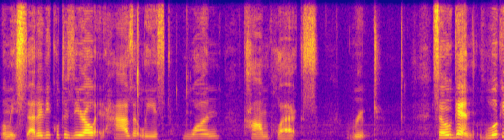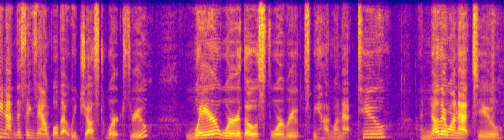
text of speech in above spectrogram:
when we set it equal to 0, it has at least one complex root. So again, looking at this example that we just worked through, where were those four roots? We had one at 2, another one at 2,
